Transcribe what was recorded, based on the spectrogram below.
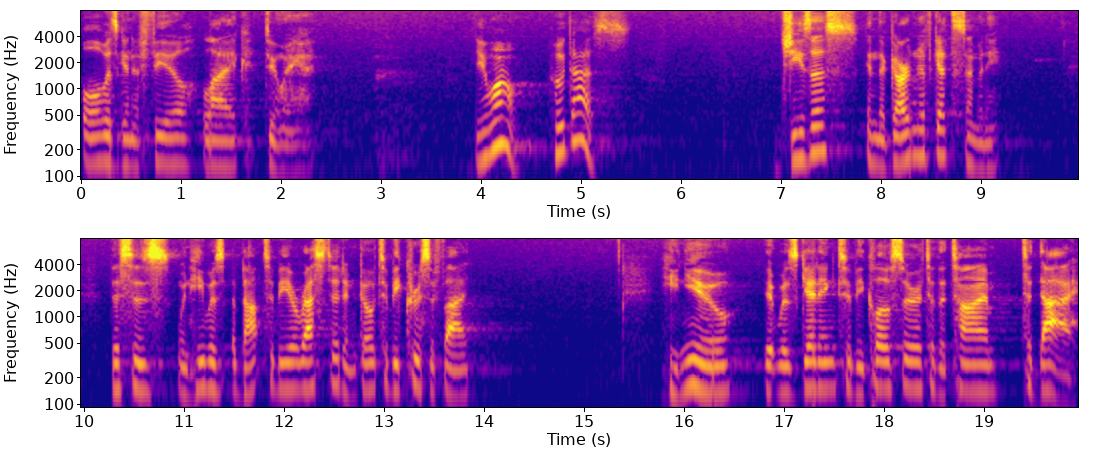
always going to feel like doing it. You won't. Who does? Jesus in the Garden of Gethsemane. This is when he was about to be arrested and go to be crucified. He knew it was getting to be closer to the time to die.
